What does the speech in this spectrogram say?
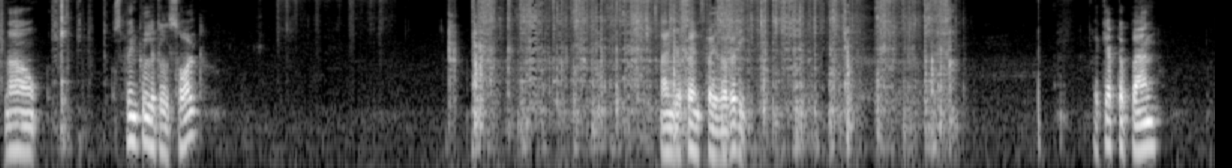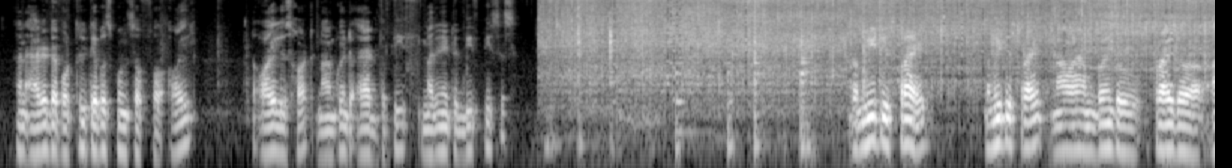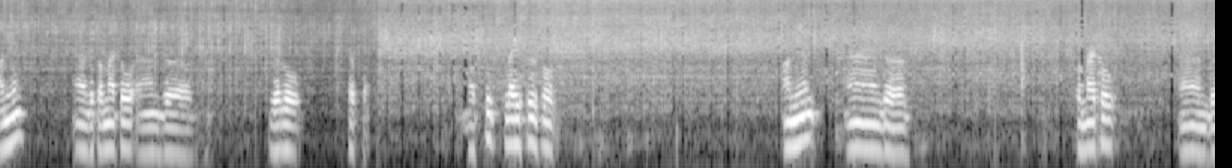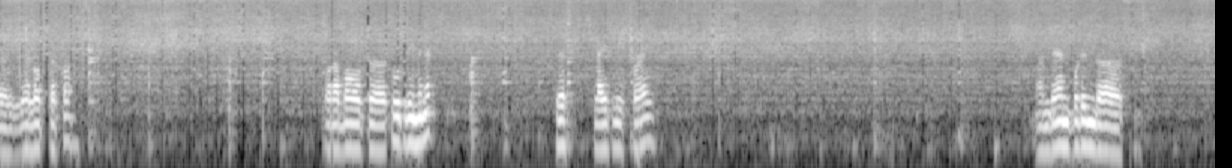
now sprinkle little salt and your french fries are ready. I kept a pan and added about 3 tablespoons of uh, oil. The oil is hot. Now I'm going to add the beef, marinated beef pieces. The meat is fried. The meat is fried. Now I am going to fry the onion and the tomato and the yellow pepper. Now thick slices of onion and uh, tomato and uh, yellow pepper for about uh, 2-3 minutes. Just slightly fry and then put in the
